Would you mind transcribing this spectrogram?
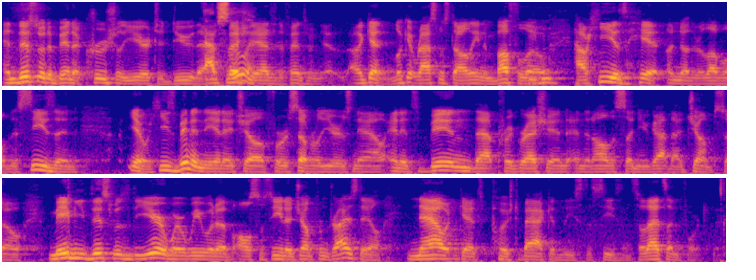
And this would have been a crucial year to do that, Absolutely. especially as a defenseman. Again, look at Rasmus Dahlin in Buffalo, Mm-hmm. how he has hit another level this season. You know, he's been in the NHL for several years now, and it's been that progression, and then all of a sudden you got that jump. So maybe this was the year where we would have also seen a jump from Drysdale. Now it gets pushed back at least the season. So that's unfortunate.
